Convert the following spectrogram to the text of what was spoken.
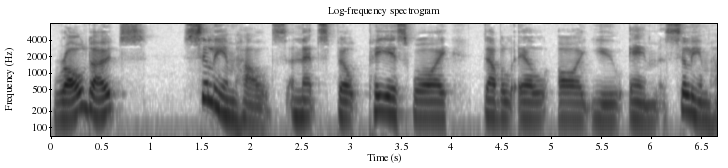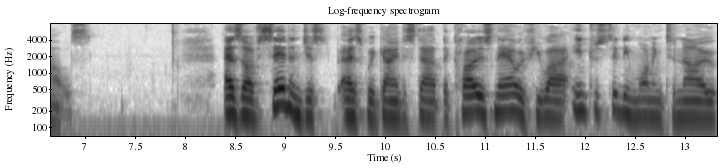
rolled oats, psyllium hulls, and that's spelt P S Y L L I U M, psyllium hulls. As I've said, and just as we're going to start to close now, if you are interested in wanting to know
